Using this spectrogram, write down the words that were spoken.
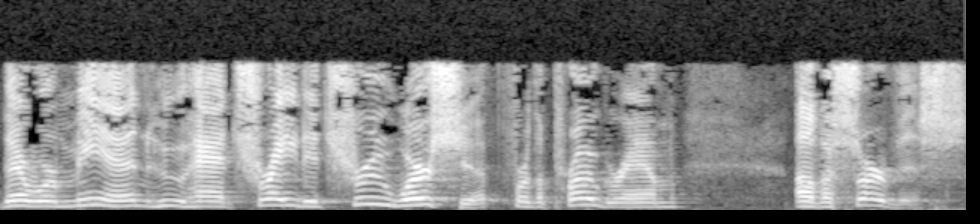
there were men who had traded true worship for the program of a service.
